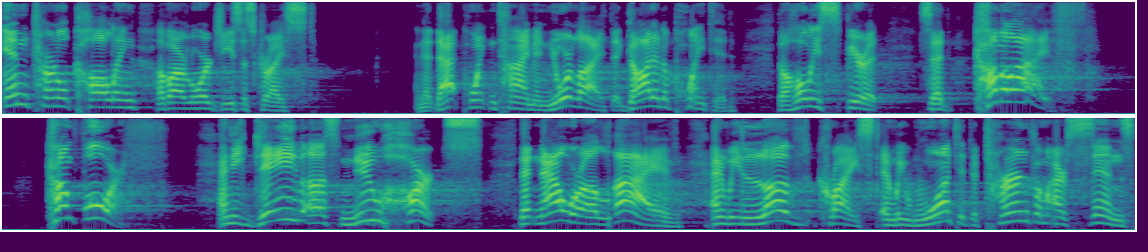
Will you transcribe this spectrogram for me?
internal calling of our Lord Jesus Christ. And at that point in time in your life that God had appointed, the Holy Spirit said, Come alive, come forth. And He gave us new hearts that now we're alive and we loved Christ and we wanted to turn from our sins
